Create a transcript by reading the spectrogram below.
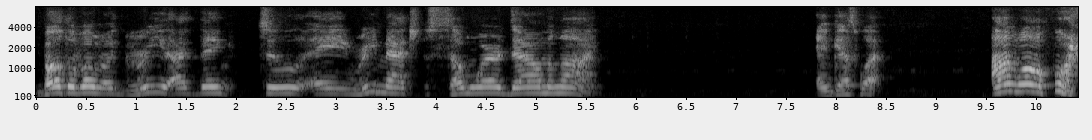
both of them agreed, I think, to a rematch somewhere down the line. And guess what? I'm all for it.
